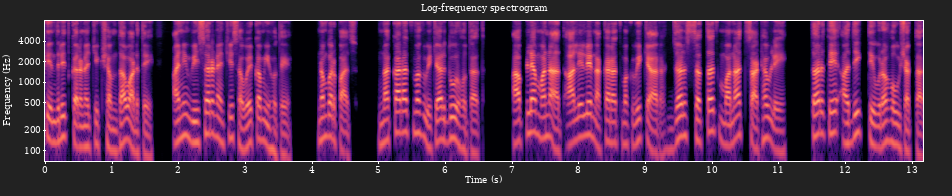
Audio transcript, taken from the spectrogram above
केंद्रित करण्याची क्षमता वाढते आणि विसरण्याची सवय कमी होते. नंबर पाच नकारात्मक विचार दूर होतात. आपल्या मनात आलेले नकारात्मक विचार जर सतत मनात साठवले तर ते अधिक तीव्र होऊ शकतात.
